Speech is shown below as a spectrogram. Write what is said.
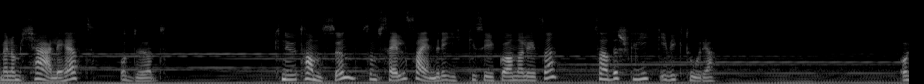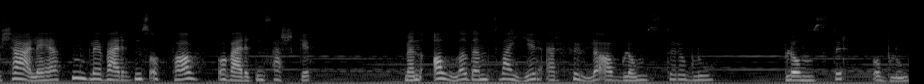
mellom kjærlighet og død. Knut Hamsun, som selv seinere gikk i psykoanalyse, sa det slik i Victoria og kjærligheten ble verdens opphav og verdens hersker. Men alle dens veier er fulle av blomster og blod, blomster og blod.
